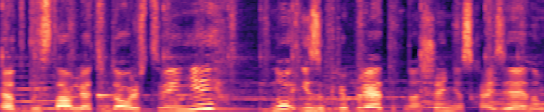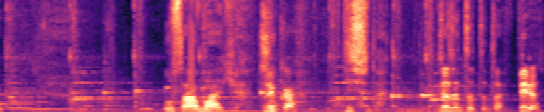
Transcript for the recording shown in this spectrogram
это доставляет удовольствие ей, ну и закрепляет отношения с хозяином у собаки. Джика, иди сюда. Та-та-та-та, вперед.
